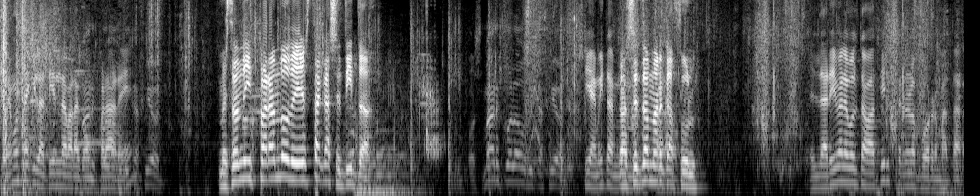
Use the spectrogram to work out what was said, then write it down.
Tenemos aquí la tienda para comprar, ¿eh? Me están disparando de esta casetita. Os marco la ubicación. Sí, a mí también. Caseta marca azul. El de arriba le he vuelto a batir, pero no lo puedo rematar.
